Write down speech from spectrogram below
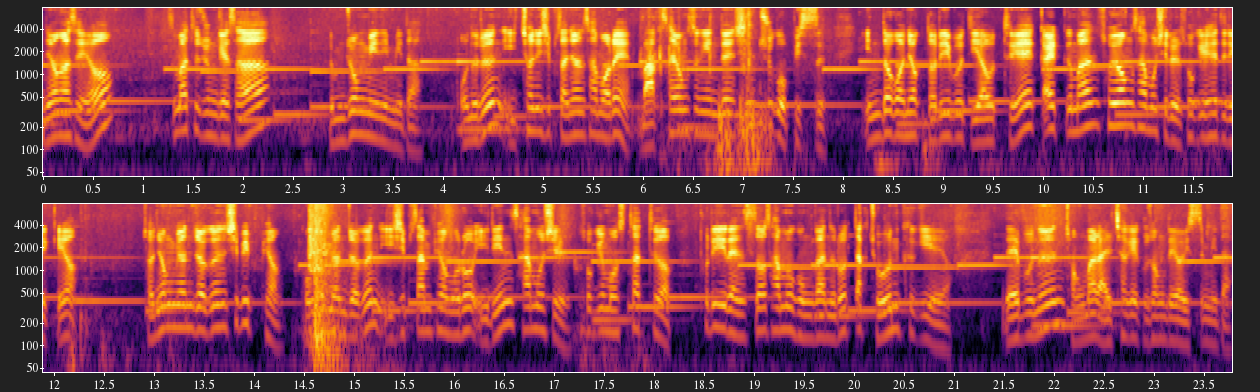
안녕하세요. 스마트 중개사 금종민입니다. 오늘은 2024년 3월에 막 사용 승인된 신축 오피스 인더건역 더리브 디아우트의 깔끔한 소형 사무실을 소개해 드릴게요. 전용 면적은 12평, 공급 면적은 23평으로 1인 사무실, 소규모 스타트업, 프리랜서 사무 공간으로 딱 좋은 크기예요. 내부는 정말 알차게 구성되어 있습니다.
